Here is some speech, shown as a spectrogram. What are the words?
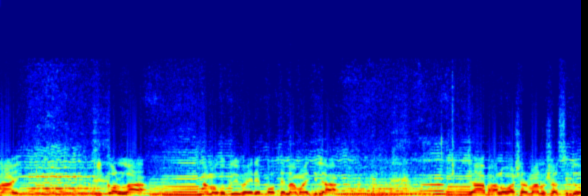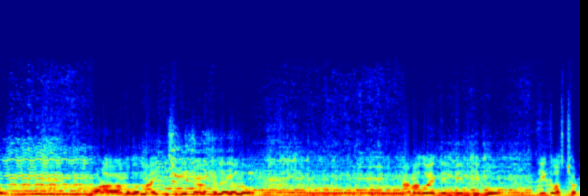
ভাই কি করলা? আমাকে দুই ভাইরে পথে নামাই দিলা। যা ভালোবাসার মানুষ আছিল ওরাও আমাকে নাই কিছু দেখে চলে গেল। আমাকেও একদিন দিন ফিরবো। কি কস ছোট?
